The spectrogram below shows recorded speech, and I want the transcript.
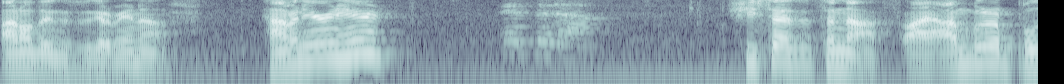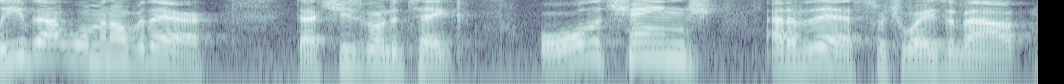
I don't think this is gonna be enough. How many are in here? It's enough. She says it's enough. I, I'm gonna believe that woman over there that she's going to take all the change out of this, which weighs about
